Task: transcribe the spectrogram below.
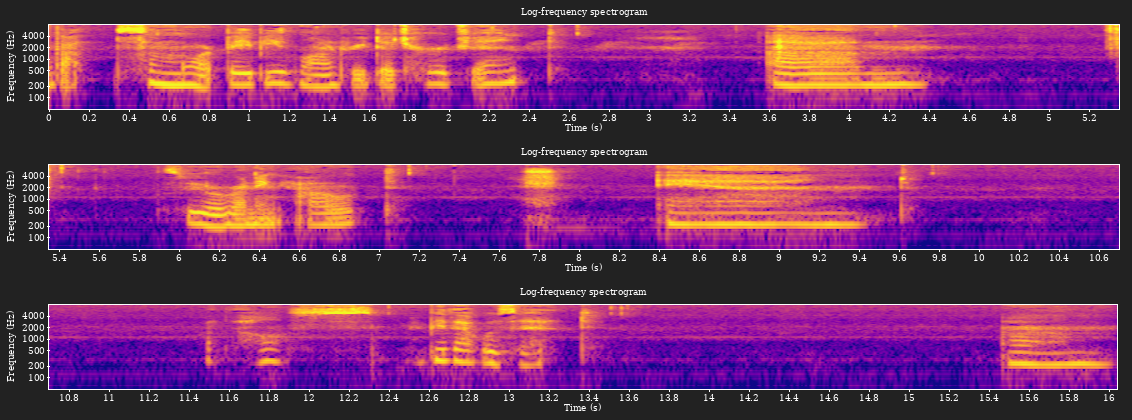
I got some more baby laundry detergent. Um, because we were running out. And what else? Maybe that was it. Um,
